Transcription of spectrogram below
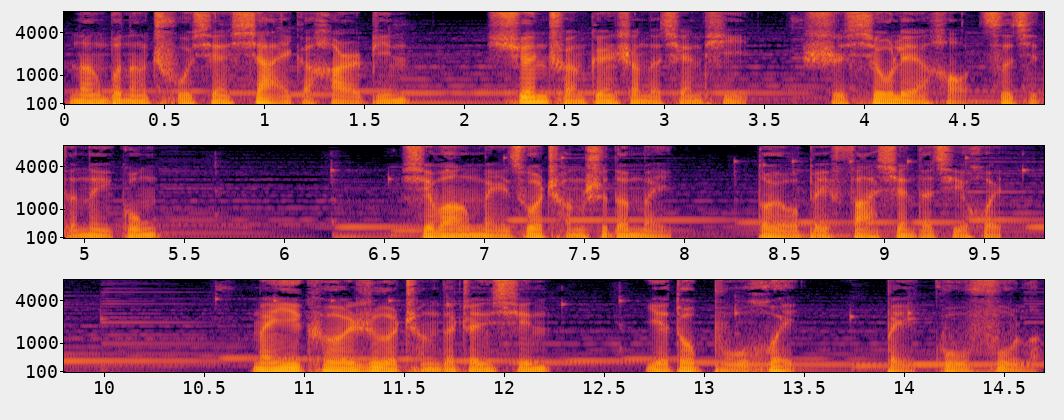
能不能出现下一个哈尔滨，宣传跟上的前提。是修炼好自己的内功。希望每座城市的美都有被发现的机会，每一颗热诚的真心也都不会被辜负了。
